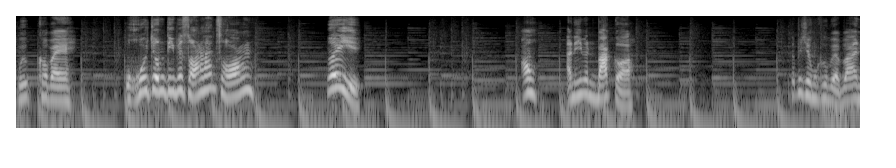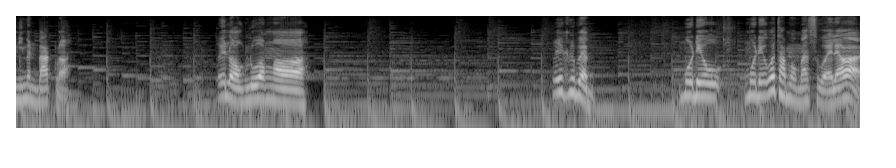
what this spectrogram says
ปึ๊บเข้าไป โอ้โหโจมตีไปสองล้านสองเฮ้ย เอ้า อันนี้มันบั๊กเหรอท่านผู้ชมคือแบบว่าอันนี้มันบั๊กเหรอ เฮ้ยหลอกลวงอ๋อเฮ้ยคือแบบ โมเดลโมเดลก็ทำออกมาสวยแล้วอะ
